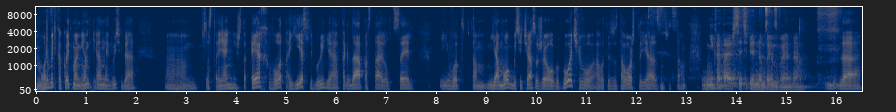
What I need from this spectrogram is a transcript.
Может быть, в какой-то момент я найду себя в состоянии, что эх, вот, а если бы я тогда поставил цель, и вот там я мог бы сейчас уже ого-го чего, а вот из-за того, что я, значит, там... Не катаешься теперь на BMW, да. Да.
